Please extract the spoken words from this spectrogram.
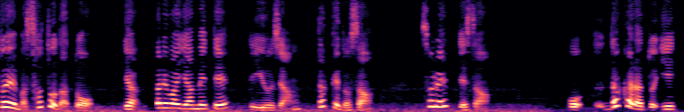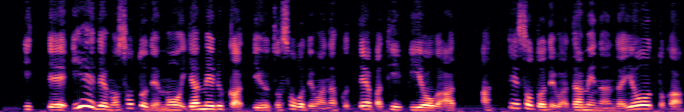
例えば外だと、いや、それはやめてって言うじゃんだけどさ、それってさ、こう、だからと言ってて、家でも外でもやめるかっていうとそうではなくて、やっぱ TPO があって、外ではダメなんだよとか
